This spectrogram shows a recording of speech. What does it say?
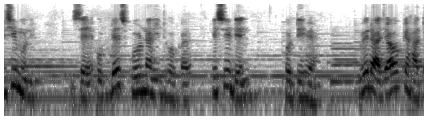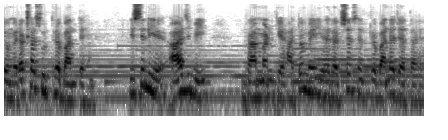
ऋषि मुनि से उपदेश पूर्ण हित होकर इसी दिन होती है। वे राजाओं के हाथों में रक्षा सूत्र बांधते हैं। इसलिए आज भी ब्राह्मण के हाथों में यह रक्षा सूत्र बांधा जाता है।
